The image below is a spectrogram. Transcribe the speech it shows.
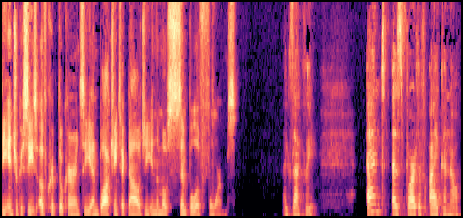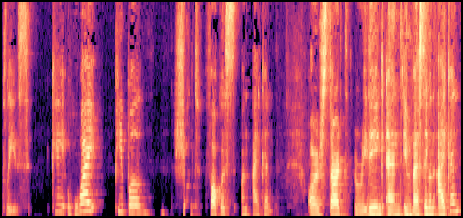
the intricacies of cryptocurrency and blockchain technology in the most simple of forms. Exactly. And as part of ICON now, please, okay, why people should focus on ICON or start reading and investing on ICON?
